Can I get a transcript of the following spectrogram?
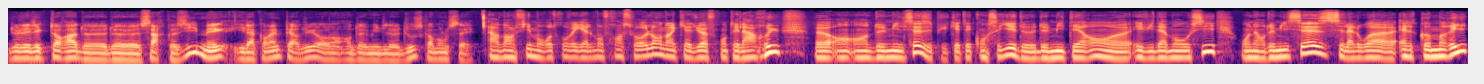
de l'électorat de, Sarkozy, mais il a quand même perdu en, 2012, comme on le sait. Alors dans le film, on retrouve également François Hollande, hein, qui a dû affronter la rue euh, en, 2016, et puis qui était conseiller de, Mitterrand, euh, évidemment aussi. On est en 2016, c'est la loi euh, El Khomri,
